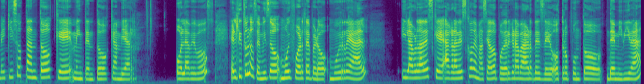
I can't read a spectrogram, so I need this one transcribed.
Me quiso tanto que me intentó cambiar. Hola, bebos. El título se me hizo muy fuerte, pero muy real. Y la verdad es que agradezco demasiado poder grabar desde otro punto de mi vida,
